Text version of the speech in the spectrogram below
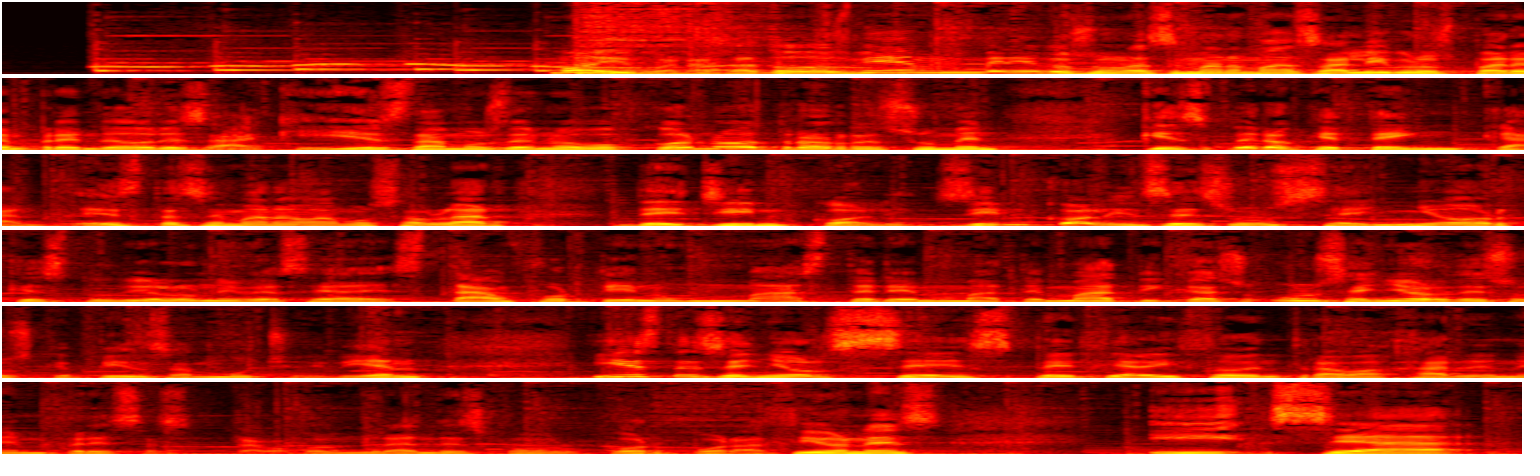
Muy buenas a todos, bienvenidos una semana más a Libros para Emprendedores. Aquí estamos de nuevo con otro resumen que espero que te encante. Esta semana vamos a hablar de Jim Collins. Jim Collins es un señor que estudió en la Universidad de Stanford, tiene un máster en matemáticas, un señor de esos que piensan mucho y bien, y este señor se especializó en trabajar en empresas, trabajó en grandes corporaciones y se ha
